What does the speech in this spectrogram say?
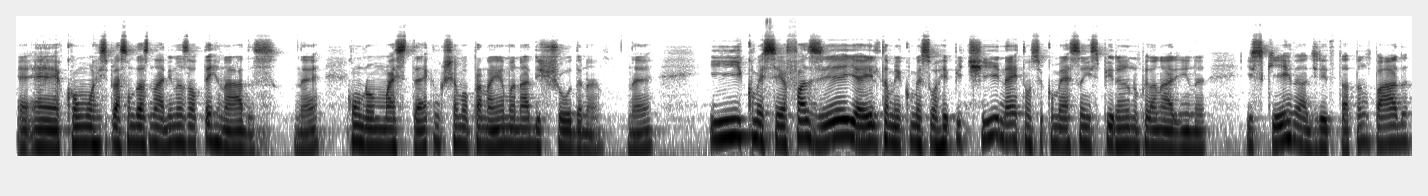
é, é, como a respiração das narinas alternadas, né? Com um nome mais técnico chama Pranayama Nadishodhana, né? E comecei a fazer, e aí ele também começou a repetir, né? Então você começa inspirando pela narina esquerda, a direita está tampada,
